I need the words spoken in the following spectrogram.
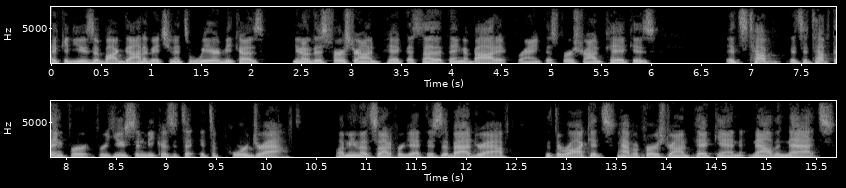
that could use a Bogdanovic. And it's weird because, you know, this first round pick, that's another thing about it, Frank. This first round pick is, it's tough. It's a tough thing for for Houston because it's a it's a poor draft. I mean, let's not forget this is a bad draft that the Rockets have a first round pick in. Now the Nets,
